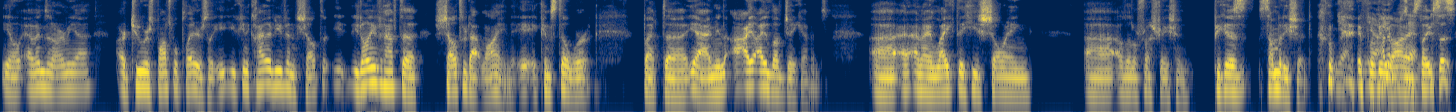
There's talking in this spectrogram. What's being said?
you know, Evans and Armia are two responsible players, so you, you can kind of even shelter. You, you, don't even have to shelter that line; it, it can still work. But uh, yeah, I mean, I, I love Jake Evans, uh, and I like that he's showing uh, a little frustration because somebody should. Yeah, if yeah, we're being 100%. honest, like this so, is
